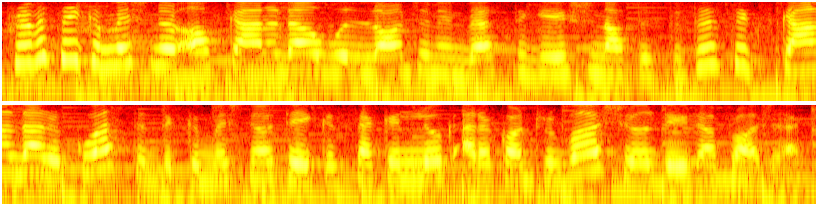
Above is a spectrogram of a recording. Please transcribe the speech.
Privacy Commissioner of Canada will launch an investigation after Statistics Canada requested the Commissioner take a second look at a controversial data project.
